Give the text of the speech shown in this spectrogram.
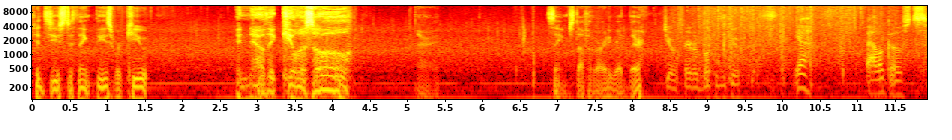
Kids used to think these were cute. And now they kill us all. Alright. Same stuff I've already read there. Do you have a favorite book as a kid? Yeah, battle ghosts.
